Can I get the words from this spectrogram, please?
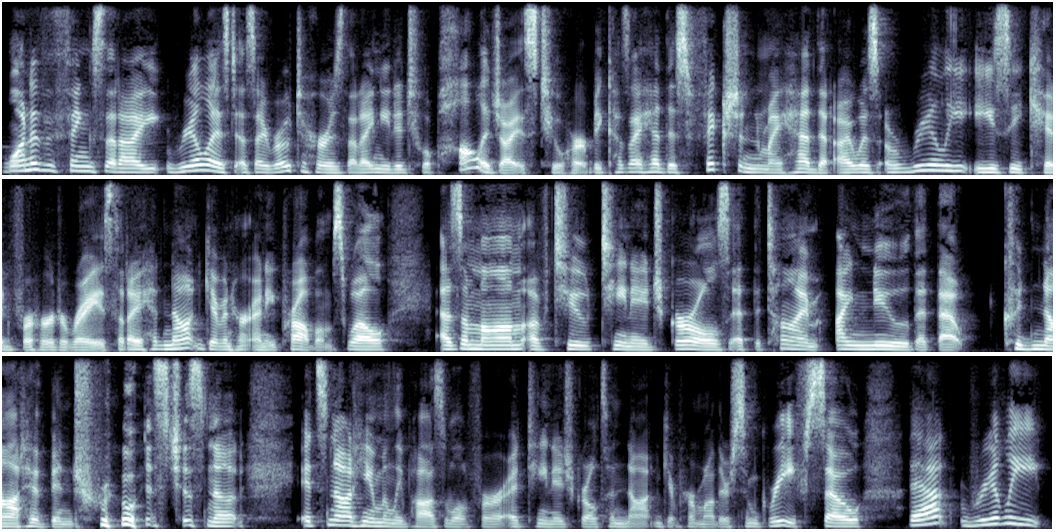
One of the things that I realized as I wrote to her is that I needed to apologize to her because I had this fiction in my head that I was a really easy kid for her to raise, that I had not given her any problems. Well, as a mom of two teenage girls at the time, I knew that that could not have been true. It's just not it's not humanly possible for a teenage girl to not give her mother some grief. So that really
